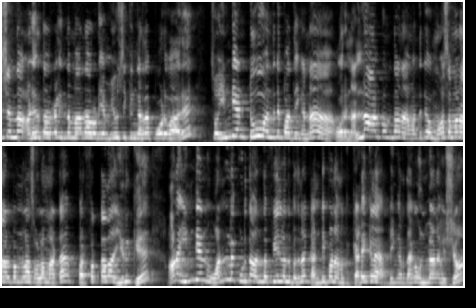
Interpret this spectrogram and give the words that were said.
விஷயம் தான். அனிருத்தவர்கள் இந்த மாதிரி தான் அவருடைய மியூசிக்குங்கிறத போடுவார். ஸோ இந்தியன் டூ வந்துட்டு பார்த்தீங்கன்னா ஒரு நல்ல ஆல்பம் தான். நான் வந்துட்டு மோசமான ஆல்பம்லாம் சொல்ல மாட்டேன். பர்ஃபெக்டாக தான் இருக்குது ஆனால் இந்தியன் ஒனில் கொடுத்த அந்த ஃபீல் வந்து பார்த்தீங்கன்னா கண்டிப்பாக நமக்கு கிடைக்கல அப்படிங்கிறதாங்க உண்மையான விஷயம்.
